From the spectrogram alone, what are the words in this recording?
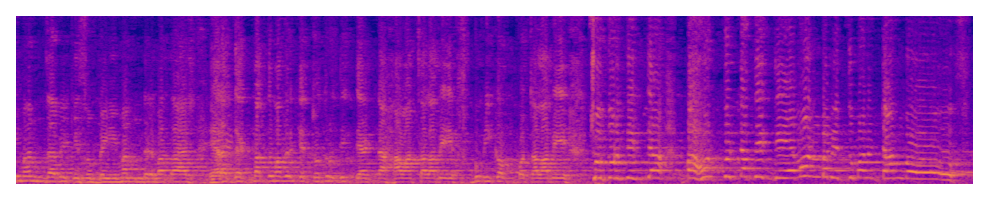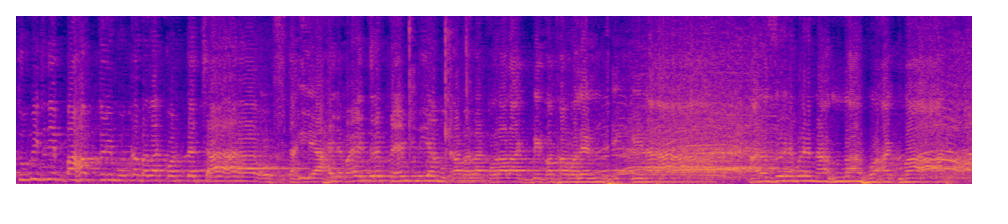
ইমান যাবে কিছু বেঈমানদের বাতাস। এরা দেখবা তোমাদেরকে চতুর্দিক দিয়ে একটা হাওয়া চালাবে, ভূমিকম্প চালাবে। চতুর্দিক বাহাত্তরটা দিক দিয়ে এমন ভাবে তোমার টানবো। তুমি যদি বাহাত্তরি মোকাবেলা করতে চাও, তাইলে আহলে বাইতের প্রেম দিয়ে মোকাবেলা করা লাগবে, কথা বলেন ঠিক কিনা? আর জোরে বলেন, আল্লাহু আকবার।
